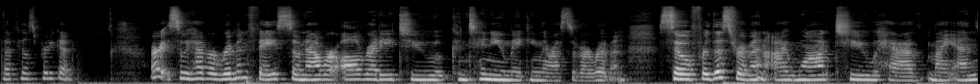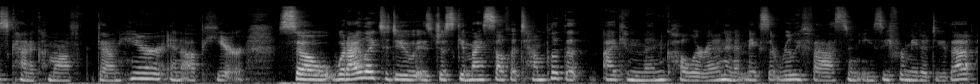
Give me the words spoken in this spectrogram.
that feels pretty good. All right, so we have our ribbon face, so now we're all ready to continue making the rest of our ribbon. So for this ribbon, I want to have my ends kind of come off down here and up here. So what I like to do is just give myself a template that I can then color in and it makes it really fast and easy for me to do that.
